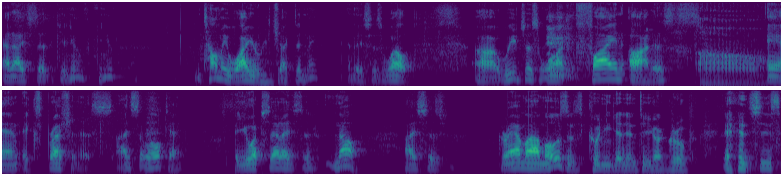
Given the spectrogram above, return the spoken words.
And I said, can you, can you tell me why you rejected me? And they says, well, uh, we just want fine artists Oh. and expressionists. I said, well, okay. Are you upset? I said, no. I says, Grandma Moses couldn't get into your group, and she's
